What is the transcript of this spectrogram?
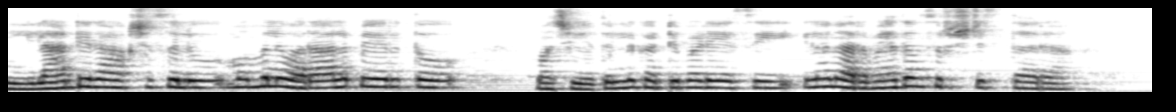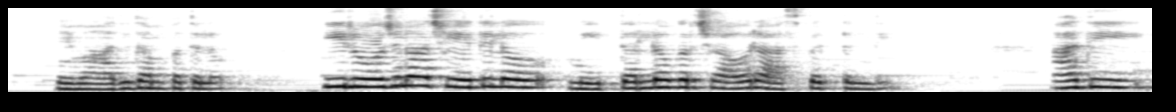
నీలాంటి రాక్షసులు మమ్మల్ని వరాల పేరుతో మా చేతుల్ని కట్టిపడేసి ఇలా నరభేదం సృష్టిస్తారా? మేము ఆది దంపతులు. ఈరోజు నా చేతిలో మీ ఇద్దరిలో ఒకరు చావు రాసిపెట్టుంది. అది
